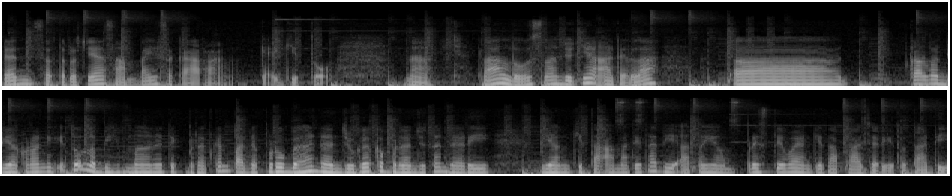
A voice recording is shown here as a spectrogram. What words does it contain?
dan seterusnya sampai sekarang. Kayak gitu. Nah, lalu selanjutnya adalah uh, kalau diakronik itu lebih menitik beratkan pada perubahan dan juga keberlanjutan dari yang kita amati tadi atau yang peristiwa yang kita pelajari itu tadi.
